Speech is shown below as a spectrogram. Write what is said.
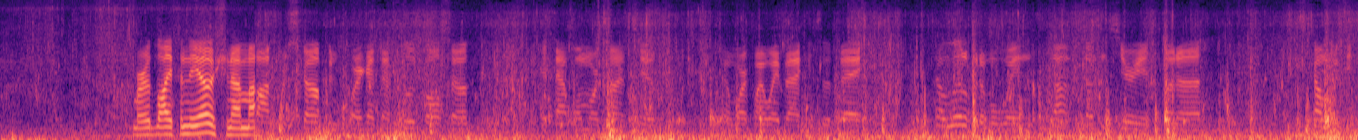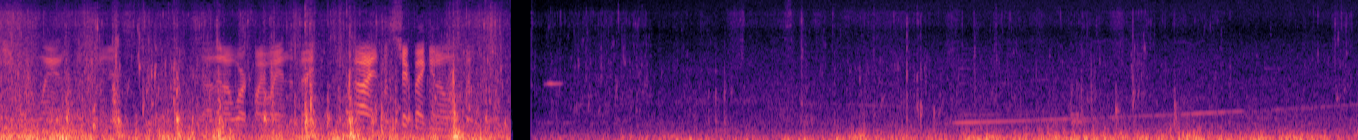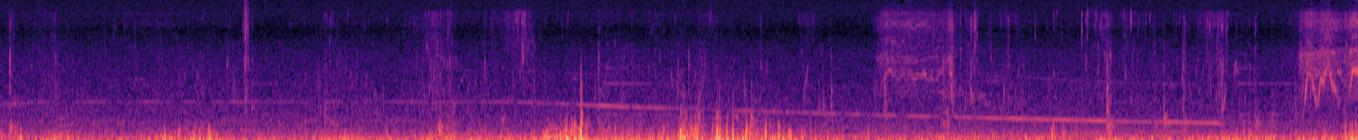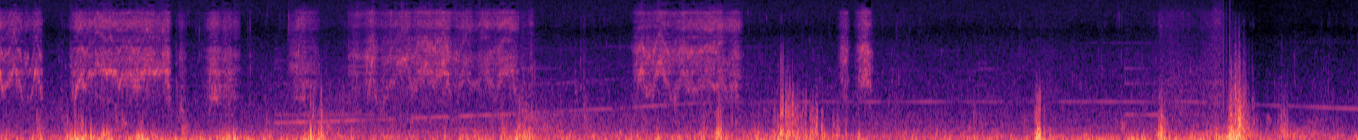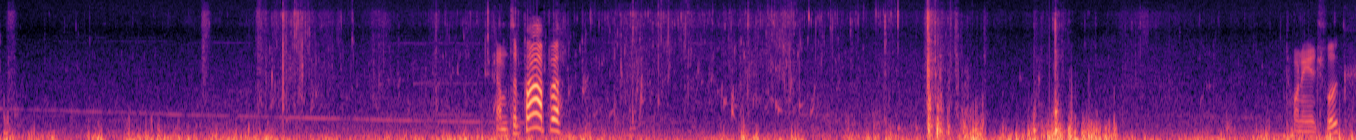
Bird life in the ocean. I'm up for stopping where I got that fluke also. That one more time too. And work my way back into the bay. A little bit of a wind. Not, nothing serious, but uh, it's coming with the heat from the land. So then I'll work my way in the bay. Alright, let's check back in a little bit. Come to Papa. Twenty inch fluke.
